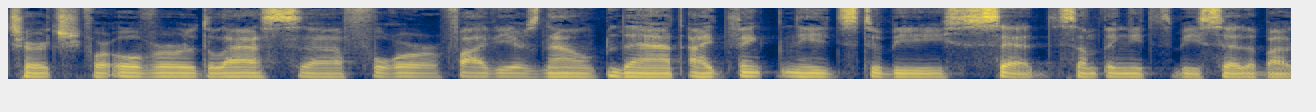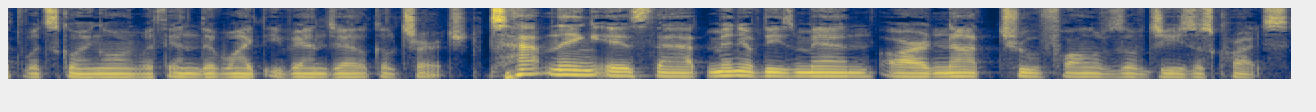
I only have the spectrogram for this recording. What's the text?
church for over the last uh, four or five years now that I think needs to be said. Something needs to be said about what's going on within the white evangelical church. What's happening is that many of these men are not true followers of Jesus Christ.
